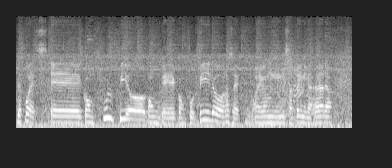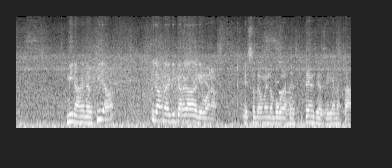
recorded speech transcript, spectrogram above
Después, eh, con Fulfio, con, eh, con Furfilo, no sé, eh, esa técnica rara. Minas de energía. Y la onda de aquí cargada que bueno, eso te aumenta un poco las resistencias, así que no está.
